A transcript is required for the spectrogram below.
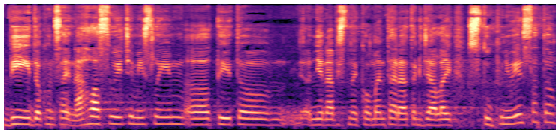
Vy dokonca aj nahlasujete, myslím, tieto nenávistné komentáre a tak ďalej. Stupňuje sa to?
